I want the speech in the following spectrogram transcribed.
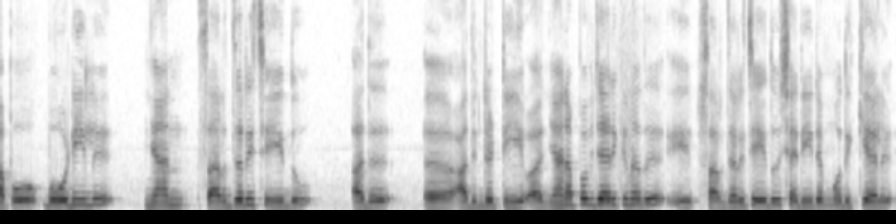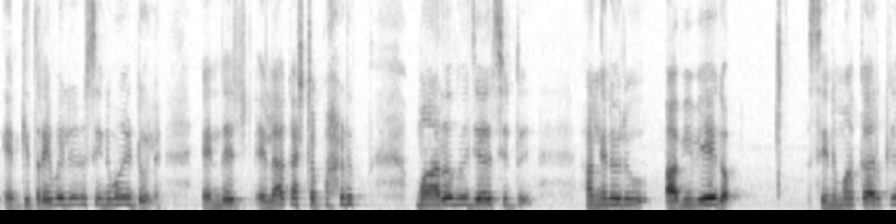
അപ്പോൾ ബോഡിയിൽ ഞാൻ സർജറി ചെയ്തു. അത് അതിന്റെ ടീ ഞാനപ്പോൾ വിചാരിക്കുന്നത് ഈ സർജറി ചെയ്തു ശരീരം ഒതുക്കിയാൽ എനിക്ക് ഇത്രയും വലിയൊരു സിനിമ കിട്ടൂലേ. എന്റെ എല്ലാ കഷ്ടപ്പാടും മാറുമെന്ന് വിചാരിച്ചിട്ട് അങ്ങനെ ഒരു അവിവേകം സിനിമാക്കാർക്ക്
